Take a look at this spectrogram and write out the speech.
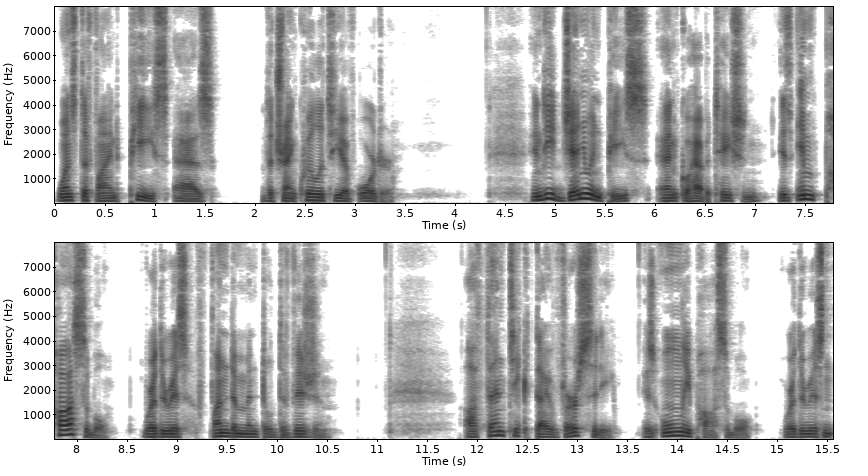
once defined peace as the tranquility of order. Indeed, genuine peace and cohabitation is impossible where there is fundamental division. Authentic diversity is only possible where there is an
